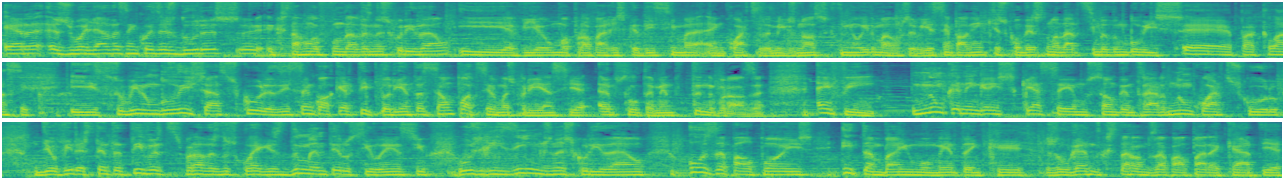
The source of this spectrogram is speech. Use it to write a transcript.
era ajoelhadas em coisas duras eh, que estavam afundadas na escuridão e havia uma prova arriscadíssima em quartos de amigos nossos que tinham irmãos. Havia sempre alguém que escondesse no andar de cima de um beliche. É, pá, clássico. E subir um beliche às escuras e sem qualquer tipo de orientação pode ser uma experiência absolutamente tenebrosa. Enfim, Nunca ninguém esquece a emoção de entrar num quarto escuro, de ouvir as tentativas desesperadas dos colegas de manter o silêncio, os risinhos na escuridão, os apalpões e também o momento em que, julgando que estávamos a palpar a Cátia,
